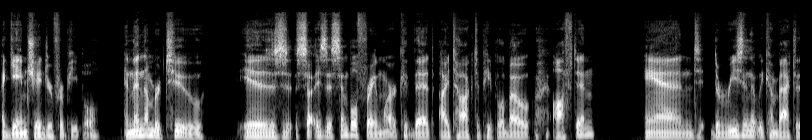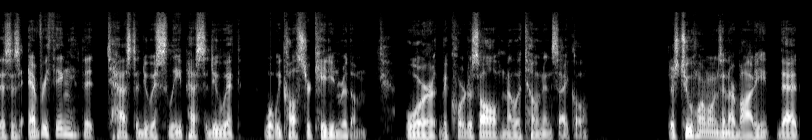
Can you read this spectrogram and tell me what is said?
a game changer for people. And then number two is is a simple framework that I talk to people about often. And the reason that we come back to this is everything that has to do with sleep has to do with what we call circadian rhythm or the cortisol melatonin cycle. There's two hormones in our body that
